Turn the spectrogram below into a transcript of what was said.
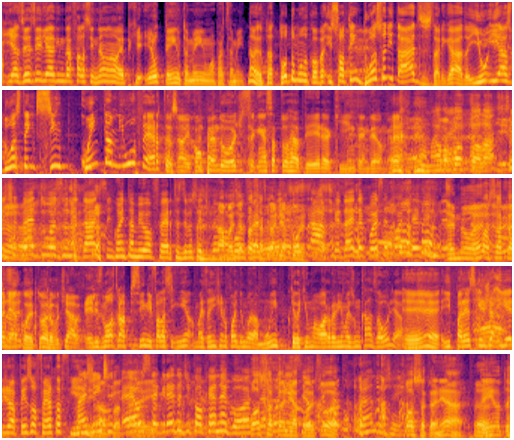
Que... E às vezes ele ainda fala assim: Não, não, é porque eu tenho também um apartamento. Não, eu tá todo mundo compra. E só tem duas unidades, tá ligado? E, e as duas têm 50 mil ofertas. Não, e comprando hoje, você ganha essa torradeira aqui, entendeu, meu? É. Não, mas ah, aí, falar. Se tiver duas unidades, 50 mil ofertas, e você tiver não, uma mas boa é pra oferta, sacanear você comprar, porque daí depois você pode revender. É, não é? É pra sacanear a corretora? Vou... Tiago, eles mostram a piscina e falam assim, mas a gente não pode demorar muito, porque daqui uma hora vai vir mais um casal olhar. É, e parece que ele já, e ele já fez oferta firme. Mas, gente, ah, é o segredo de qualquer negócio. Posso é sacanear a corretora? Tá Posso sacanear? É. Tem outra...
